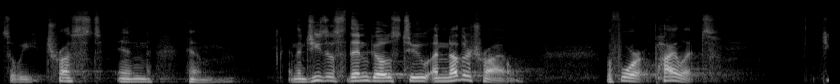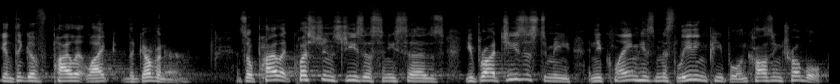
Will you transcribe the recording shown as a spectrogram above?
So we trust in him. And then Jesus then goes to another trial before Pilate. You can think of Pilate like the governor. And so Pilate questions Jesus and he says, You brought Jesus to me and you claim he's misleading people and causing trouble,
